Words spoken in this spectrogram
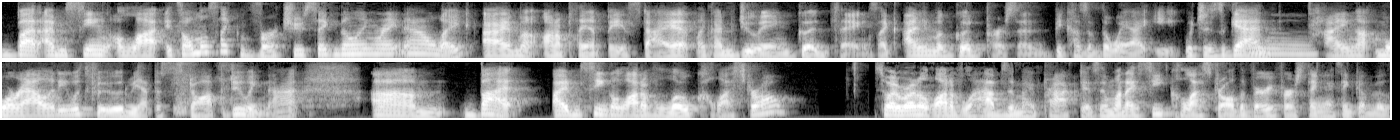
but i'm seeing a lot it's almost like virtue signaling right now. Like i'm on a plant-based diet. Like i'm doing good things. Like i'm a good person because of the way i eat which is again mm. tying up morality with food. We have to stop doing that. Um but i'm seeing a lot of low cholesterol so I run a lot of labs in my practice. And when I see cholesterol, the very first thing I think of is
